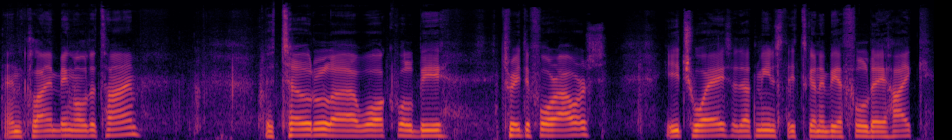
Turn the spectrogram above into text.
and climbing all the time. The total uh, walk will be three to four hours each way. So that means it's gonna be a full day hike.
